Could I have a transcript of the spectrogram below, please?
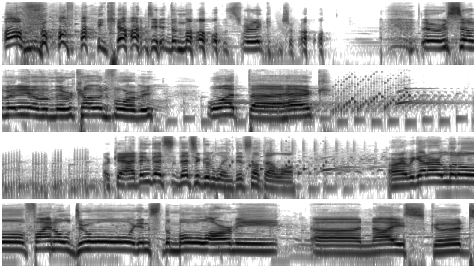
Oh, oh my god, dude, the mole's for the control. There were so many of them. They were coming for me. What the heck? Okay, I think that's that's a good link. It's not that long. All right, we got our little final duel against the mole army. Uh, nice, good.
